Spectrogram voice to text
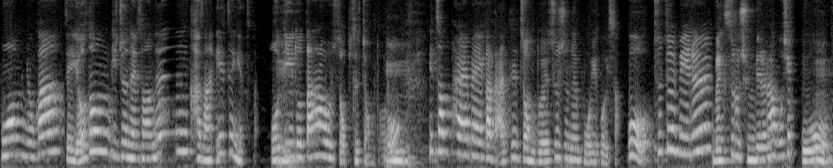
보험료가 이제 여성 기준에서는 가장 1등이었어요. 어디도 따라올 수 없을 정도로 음, 1.8배가 낮을 정도의 수준을 보이고 있었고 수술비를 맥스로 준비를 하고 싶고 음.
